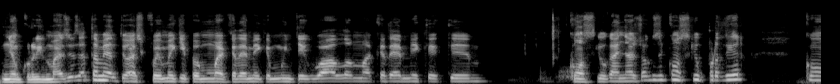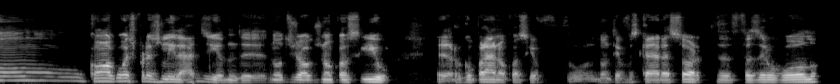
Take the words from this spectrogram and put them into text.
Tinham corrido mais, exatamente. Eu acho que foi uma equipa, uma académica muito igual a uma académica que conseguiu ganhar jogos e conseguiu perder com, com algumas fragilidades e onde noutros jogos não conseguiu recuperar, não conseguiu, não teve se calhar a sorte de fazer o golo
